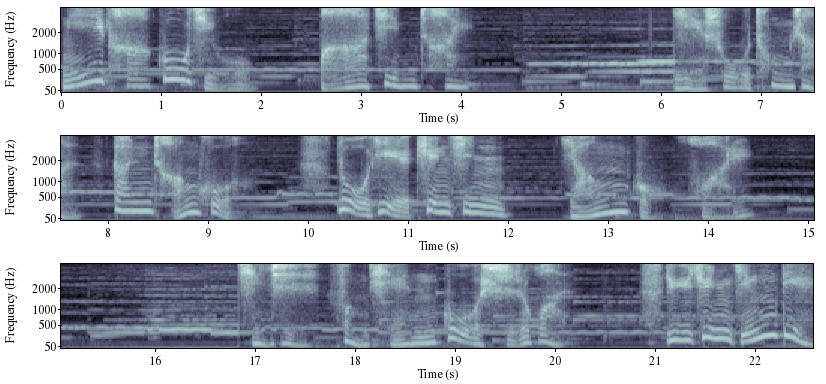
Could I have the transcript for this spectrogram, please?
泥塔沽酒，拔金钗。夜书冲扇肝肠货，落叶添薪阳谷怀。今日奉钱过十万，与君营店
